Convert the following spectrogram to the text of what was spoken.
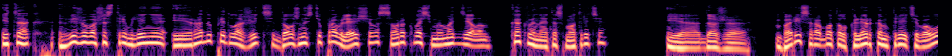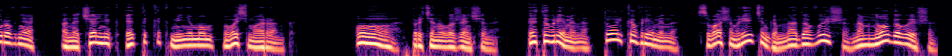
«Итак, вижу ваше стремление и рада предложить должность управляющего 48-м отделом. Как вы на это смотрите?» «Я даже...» Борис работал клерком третьего уровня, а начальник — это как минимум восьмой ранг. «О», — протянула женщина, — «это временно, только временно. С вашим рейтингом надо выше, намного выше.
